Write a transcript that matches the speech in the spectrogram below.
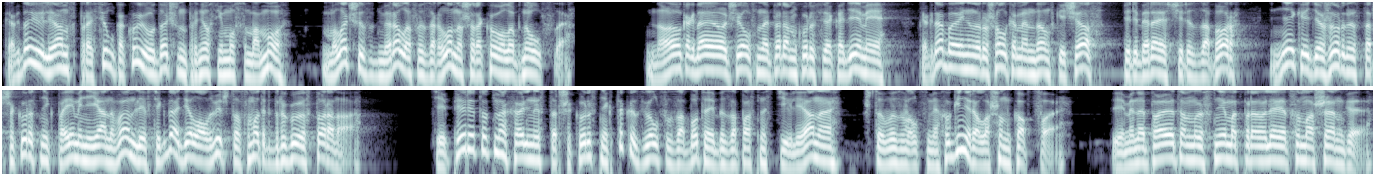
Когда Юлиан спросил, какую удачу он принес ему самому, младший из адмиралов из Орлона широко улыбнулся. «Но когда я учился на первом курсе Академии, когда бы я не нарушил комендантский час, перебираясь через забор, некий дежурный старшекурсник по имени Ян Венли всегда делал вид, что смотрит в другую сторону. Теперь этот нахальный старшекурсник так извелся заботой о безопасности Ильяна, что вызвал смех у генерала Шункопфа. «Именно поэтому с ним отправляется Машенга.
